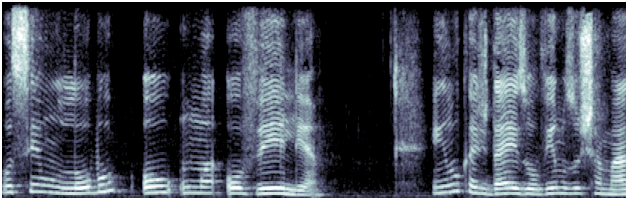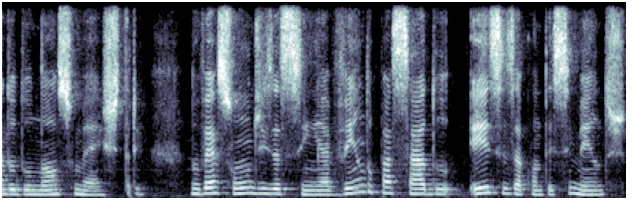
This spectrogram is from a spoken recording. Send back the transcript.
Você é um lobo ou uma ovelha? Em Lucas 10, ouvimos o chamado do nosso mestre. No verso 1 diz assim: Havendo passado esses acontecimentos,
